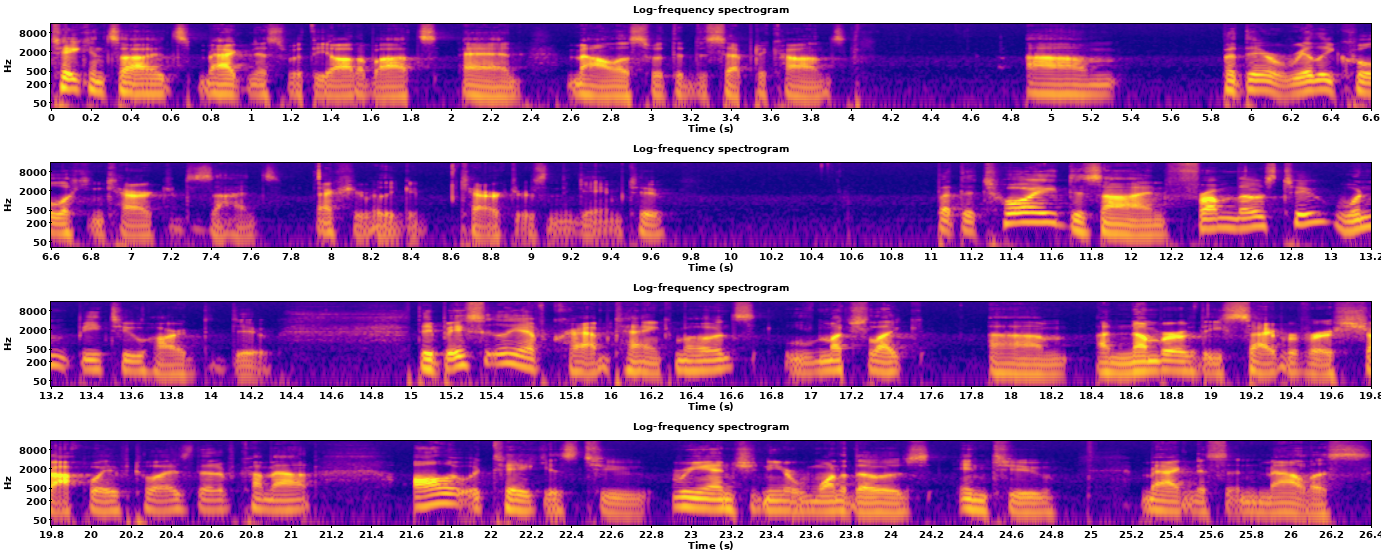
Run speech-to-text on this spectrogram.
taken sides Magnus with the Autobots and Malice with the Decepticons. Um, but they're really cool looking character designs. Actually, really good characters in the game, too. But the toy design from those two wouldn't be too hard to do. They basically have crab tank modes, much like um, a number of these Cyberverse Shockwave toys that have come out. All it would take is to re engineer one of those into Magnus and Malice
